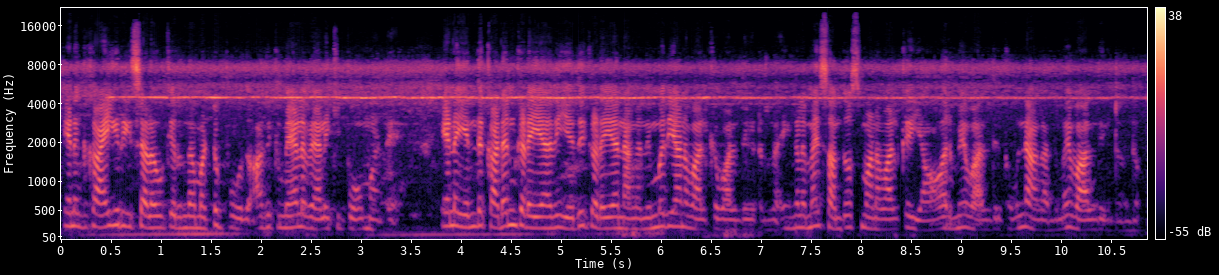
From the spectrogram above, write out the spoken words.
எனக்கு காய்கறி செலவுக்கு இருந்தால் மட்டும் போதும். அதுக்கு மேலே வேலைக்கு போக மாட்டேன். ஏன்னா எந்த கடன் கிடையாது எது கிடையாது. நாங்கள் நிம்மதியான வாழ்க்கை வாழ்ந்துக்கிட்டு இருந்தோம். எங்களை மாதிரி சந்தோஷமான வாழ்க்கை யாருமே வாழ்ந்துருக்கோம்னு நாங்கள் அந்த மாதிரி வாழ்ந்துக்கிட்டு இருந்தோம்.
